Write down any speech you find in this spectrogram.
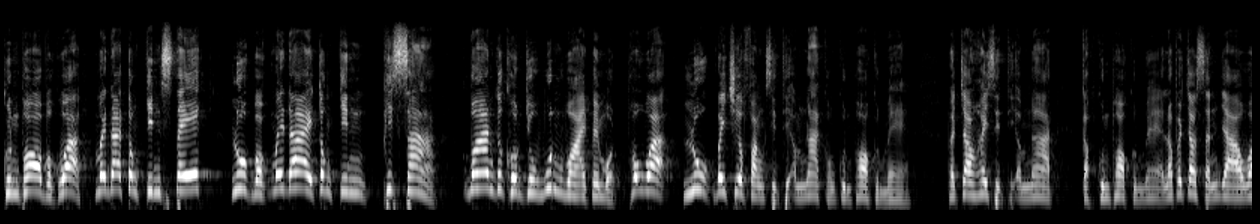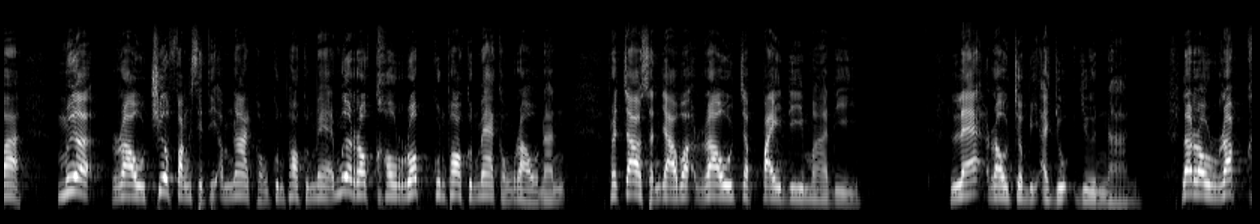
คุณพ่อบอกว่าไม่ได้ต้องกินสเต็กลูกบอกไม่ได้ต้องกินพิซซ่าบ้านก็คงจะวุ่นวายไปหมด เพราะว่าลูกไม่เชื่อฟังสิทธิอำนาจของคุณพ่อคุณแม่ พระเจ้าให้สิทธิอำนาจกับคุณพ่อคุณแม่ แล้วพระเจ้าสัญญาว่าเมื่อเราเชื่อฟังสิทธิอำนาจของคุณพ่อคุณแม่ เมื่อเราเคารพคุณพ่อคุณแม่ของเรานั้น พระเจ้าสัญญาว่าเราจะไปดีมาดี และเราจะมีอายุยืนนาน และเรารับค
